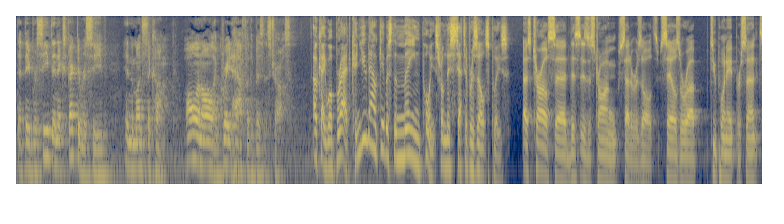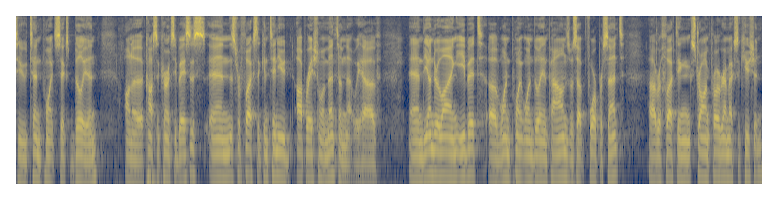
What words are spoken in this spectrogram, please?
that they've received and expect to receive in the months to come. All in all, a great half for the business, Charles. Okay, well, Brad, can you now give us the main points from this set of results, please? As Charles said, this is a strong set of results. Sales were up 2.8% to 10.6 billion on a constant currency basis, and this reflects the continued operational momentum that we have and the underlying EBIT of 1.1 billion pounds was up 4%, uh, reflecting strong program execution.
